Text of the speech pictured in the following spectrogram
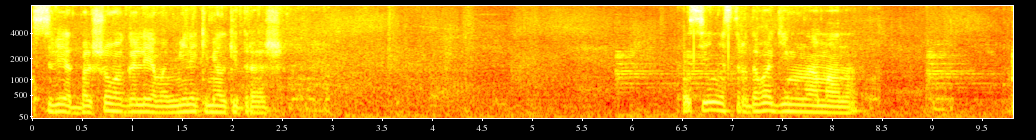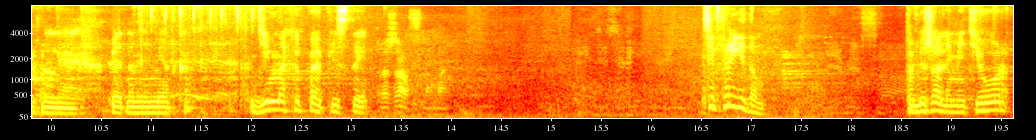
Свет большого голема, меликий мелкий трэш. Давай гимн на Амана. Бля, опять на мне метка. Гимн на хп, присты. Рожался нормально. Тифридом. Побежали метеор.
